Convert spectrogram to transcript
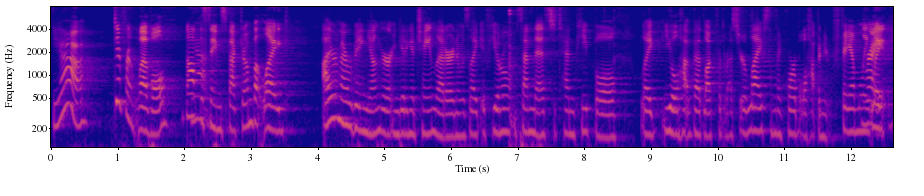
Yeah. Different level, not Yeah. the same spectrum, but like I remember being younger and getting a chain letter, and it was like, if you don't send this to 10 people, like you'll have bad luck for the rest of your life. Something horrible will happen to your family. Right. Like,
